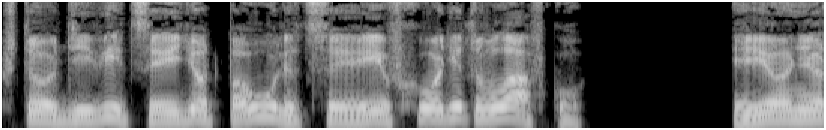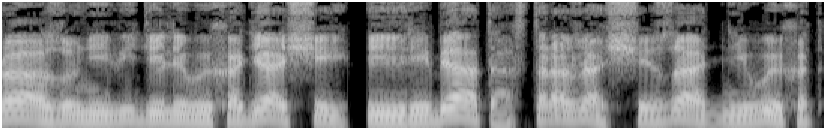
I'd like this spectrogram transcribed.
что девица идет по улице и входит в лавку, ее ни разу не видели выходящей, и ребята, сторожащие задний выход,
